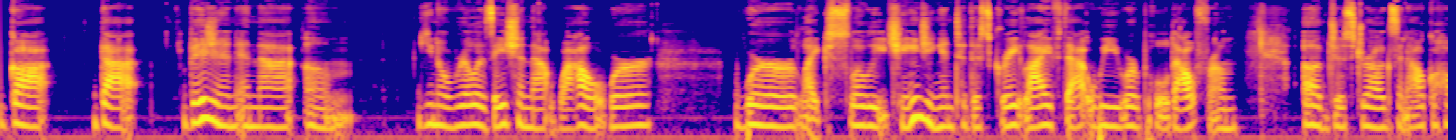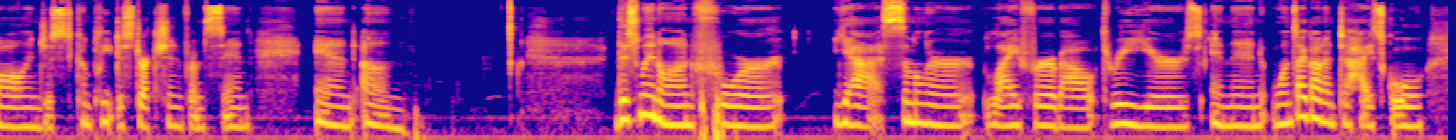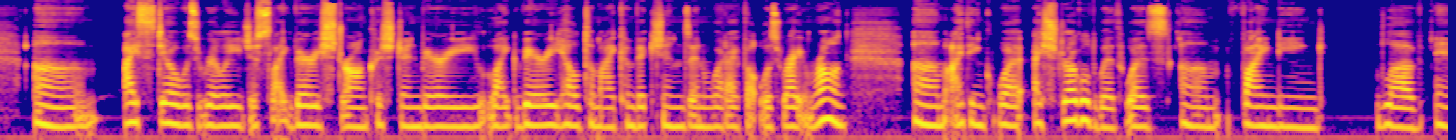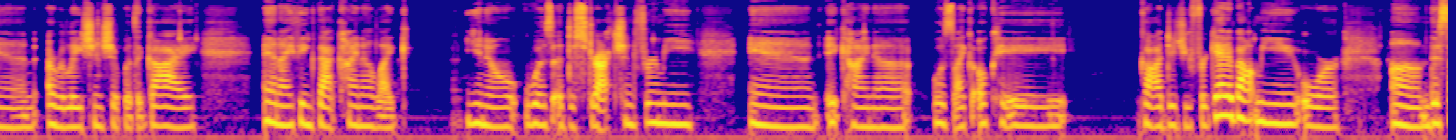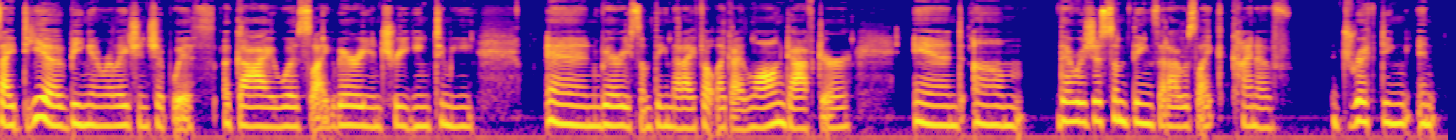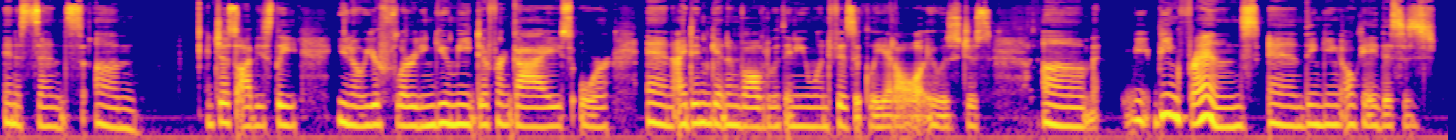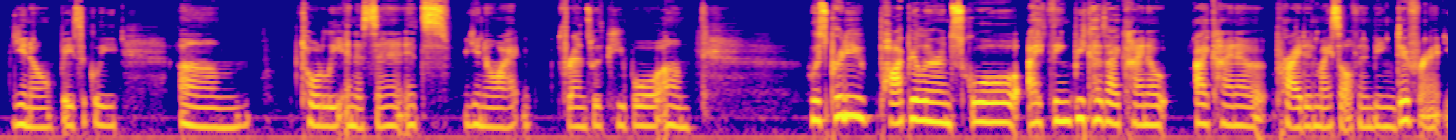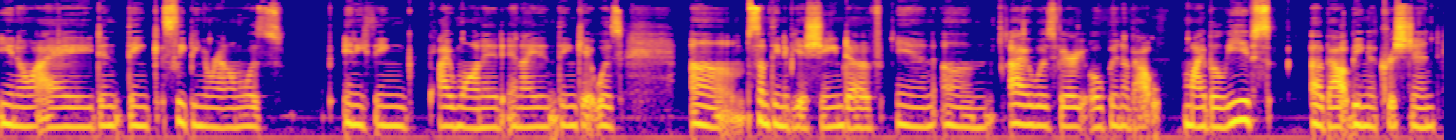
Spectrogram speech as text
got that vision and that um you know realization that wow we're we're like slowly changing into this great life that we were pulled out from of just drugs and alcohol and just complete destruction from sin. And um, this went on for, yeah, similar life for about three years. And then once I got into high school, um, I still was really just like very strong Christian, very, like, very held to my convictions and what I felt was right and wrong. Um, I think what I struggled with was um, finding love and a relationship with a guy. And I think that kind of like, you know, was a distraction for me. And it kind of was like, okay, God, did you forget about me? Or um, this idea of being in a relationship with a guy was like very intriguing to me and very something that I felt like I longed after. And um, there was just some things that I was like kind of drifting in in a sense um just obviously you know you're flirting you meet different guys or and I didn't get involved with anyone physically at all it was just um being friends and thinking okay this is you know basically um totally innocent it's you know I friends with people um was pretty popular in school I think because I kind of I kind of prided myself in being different. You know, I didn't think sleeping around was anything I wanted, and I didn't think it was um, something to be ashamed of. And um, I was very open about my beliefs about being a Christian.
